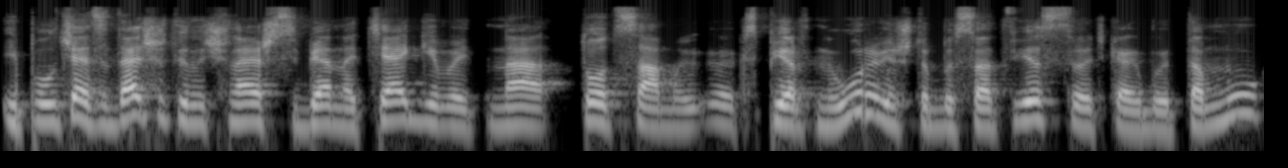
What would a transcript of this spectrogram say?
И получается, дальше ты начинаешь себя натягивать на тот самый экспертный уровень, чтобы соответствовать как бы тому,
